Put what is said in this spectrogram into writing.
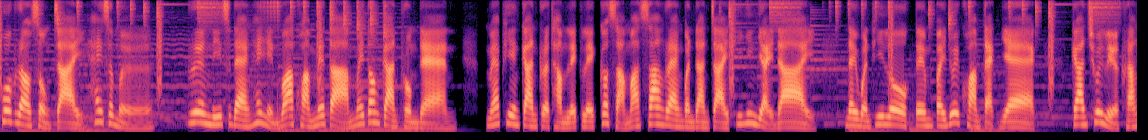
พวกเราส่งใจให้เสมอ เรื่องนี้แสดงให้เห็นว่าความเมตตาไม่ต้องการพรมแดน แม้เพียงการกระทำเล็กๆ ก็สามารถสร้างแรงบันดาลใจที่ยิ่งใหญ่ได้ ในวันที่โลกเต็มไปด้วยความแตกแยก การช่วยเหลือครั้ง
